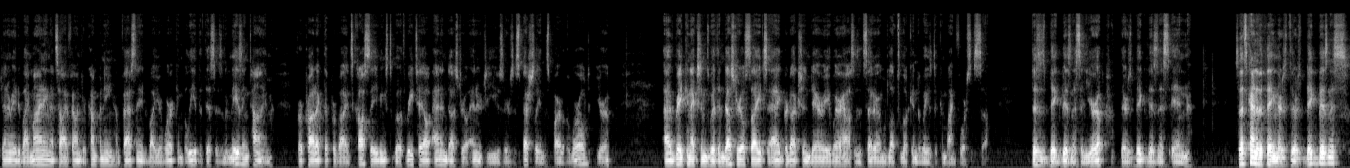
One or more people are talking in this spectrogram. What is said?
generated by mining. That's how I found your company. I'm fascinated by your work and believe that this is an amazing time for a product that provides cost savings to both retail and industrial energy users, especially in this part of the world, Europe. I have great connections with industrial sites, ag production, dairy, warehouses, etc., and would love to look into ways to combine forces. So, this is big business in Europe. There's big business in so that's kind of the thing. There's there's big business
